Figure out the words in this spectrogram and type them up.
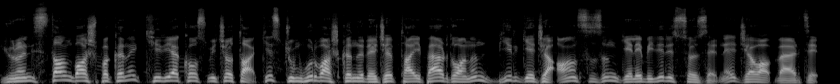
Yunanistan Başbakanı Kiryakos Mitsotakis, Cumhurbaşkanı Recep Tayyip Erdoğan'ın bir gece ansızın gelebiliriz sözlerine cevap verdi.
